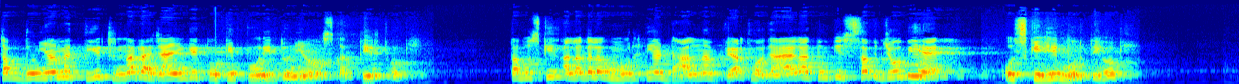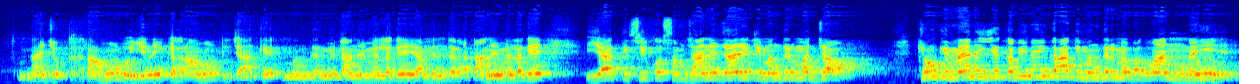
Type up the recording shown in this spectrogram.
तब दुनिया में तीर्थ न रह जाएँगे, क्योंकि पूरी दुनिया उसका तीर्थ होगी। तब उसकी अलग अलग मूर्तियाँ ढालना व्यर्थ हो जाएगा, क्योंकि सब जो भी है, उसकी ही मूर्ति होगी। तो मैं जो कह रहा हूँ, वो ये नहीं कह रहा हूँ कि जाके मंदिर मिटाने में लगे या मंदिर हटाने में लगे, या किसी को समझाने जाएँ कि मंदिर मत जाओ। क्योंकि मैंने ये कभी नहीं कहा कि मंदिर में भगवान नहीं है।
